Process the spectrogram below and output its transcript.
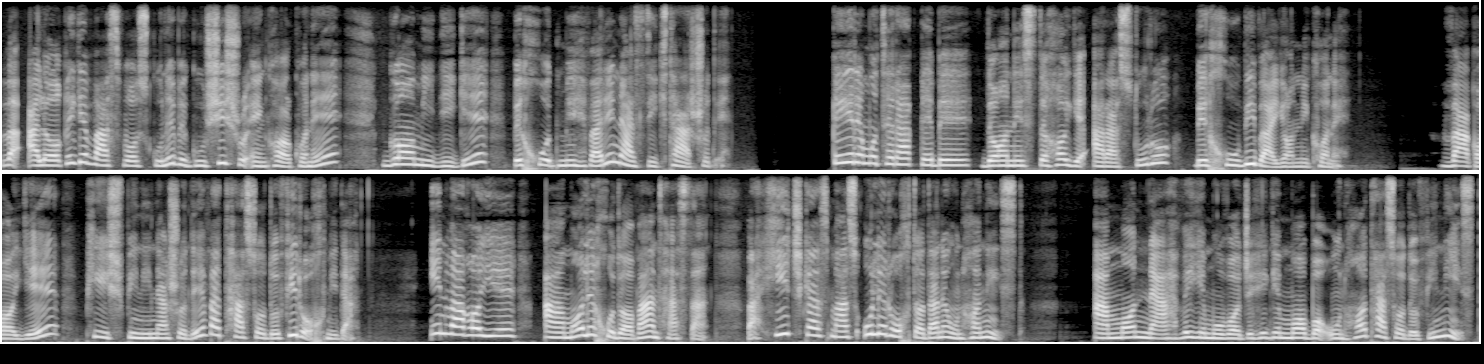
و علاقه وسواسگونه به گوشیش رو انکار کنه، گامی دیگه به خودمهوری نزدیکتر شده. غیر مترقبه دانسته های عرستو رو به خوبی بیان می‌کنه. وقایع پیش بینی نشده و تصادفی رخ میدن. این وقایع اعمال خداوند هستند و هیچ کس مسئول رخ دادن اونها نیست. اما نحوه مواجهه ما با اونها تصادفی نیست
